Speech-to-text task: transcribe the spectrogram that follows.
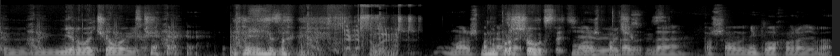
э, Мирлачевович. Можешь Ну, показать. прошел, кстати. Можешь показать, да, пошел неплохо вроде бы.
